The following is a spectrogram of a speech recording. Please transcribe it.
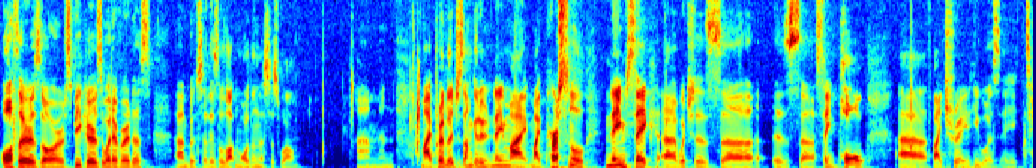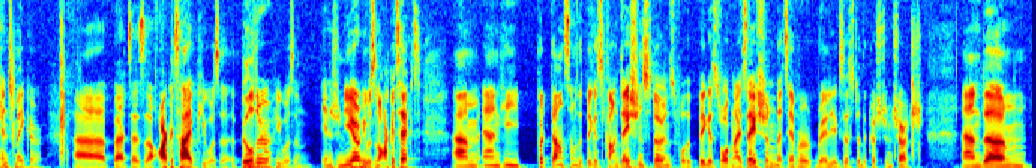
authors or speakers or whatever it is, um, so there's a lot more than this as well. Um, and my privilege is I'm going to name my, my personal namesake, uh, which is, uh, is uh, St. Paul. Uh, by trade, he was a tent maker, uh, but as an archetype, he was a, a, builder, he was an engineer, he was an architect, um, and he put down some of the biggest foundation stones for the biggest organization that's ever really existed, the Christian Church. And um,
